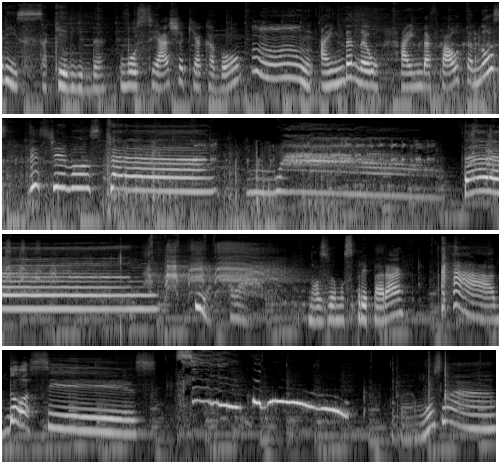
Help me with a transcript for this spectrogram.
Larissa, querida, você acha que acabou? Hum, ainda não. Ainda falta nos vestirmos. Tcharam! Uau! Tcharam! E claro, nós vamos preparar ah, doces! Vamos lá!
